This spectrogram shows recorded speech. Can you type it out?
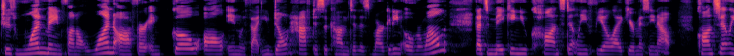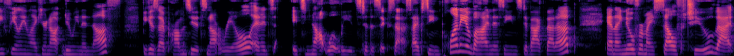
choose one main funnel, one offer, and go all in with that. You don't have to succumb to this marketing overwhelm that's making you constantly feel like you're missing out, constantly feeling like you're not doing enough because I promise you it's not real and it's it's not what leads to the success. I've seen plenty of behind the scenes to back that up. And I know for myself too that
